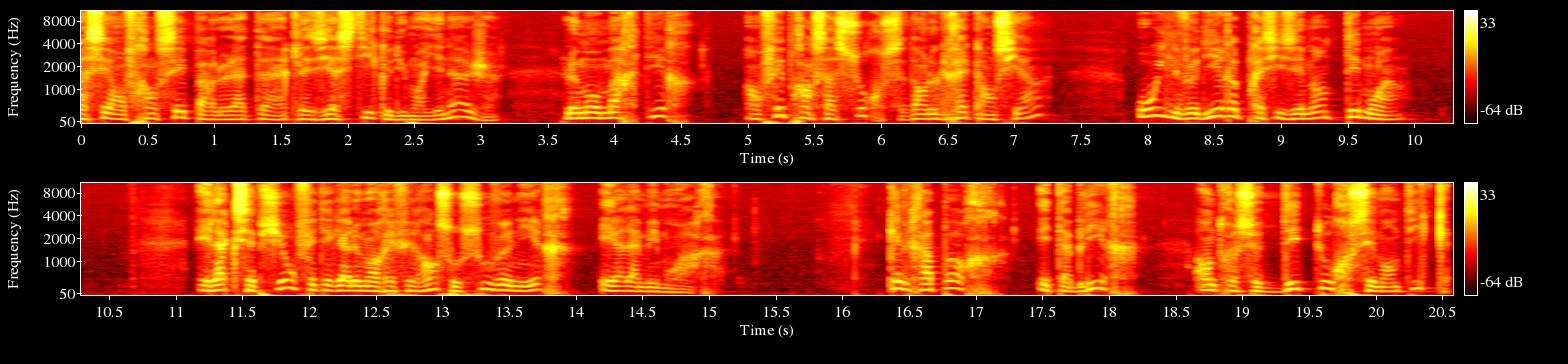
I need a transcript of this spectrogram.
Passé en français par le latin ecclésiastique du Moyen Âge, le mot martyr en fait prend sa source dans le grec ancien, où il veut dire précisément témoin. Et l'acception fait également référence au souvenir et à la mémoire. Quel rapport établir entre ce détour sémantique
